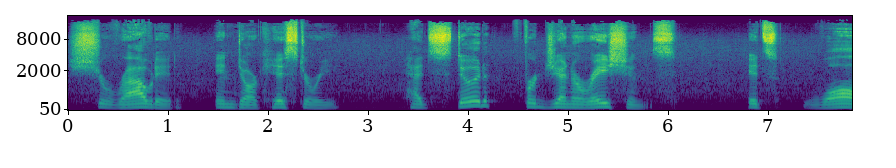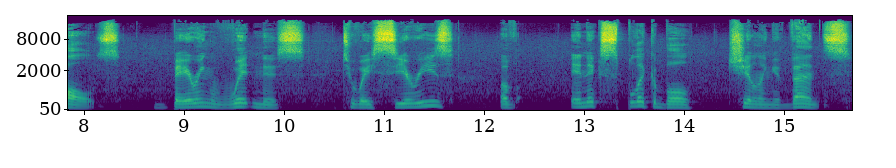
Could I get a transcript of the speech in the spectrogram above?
shrouded in dark history, had stood for generations, its walls bearing witness to a series of inexplicable, chilling events.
